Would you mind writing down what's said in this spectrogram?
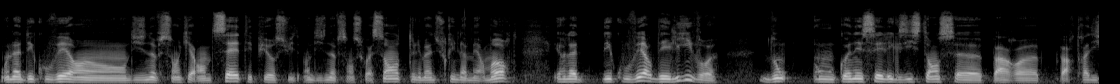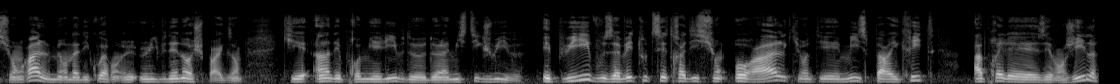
On a découvert en 1947 et puis ensuite en 1960 les manuscrits de la mer morte, et on a découvert des livres dont on connaissait l'existence euh, par, euh, par tradition orale, mais on a découvert le livre d'Enoch, par exemple, qui est un des premiers livres de, de, la mystique juive. Et puis, vous avez toutes ces traditions orales qui ont été mises par écrite après les évangiles,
